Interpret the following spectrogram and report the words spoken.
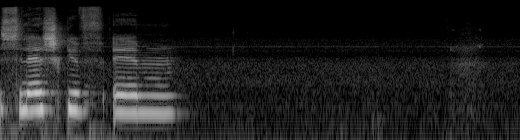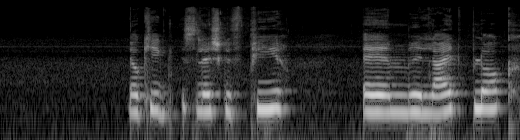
slash give ähm ja okay slash give p ähm, light block.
